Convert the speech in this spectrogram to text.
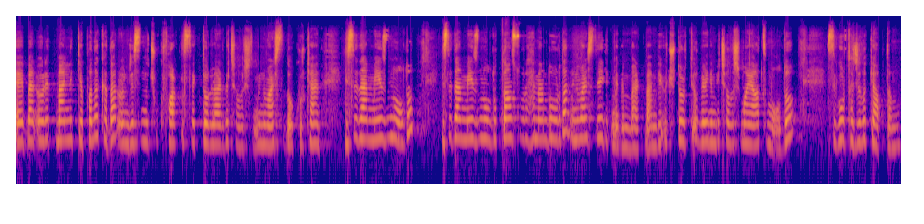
Ee, ben öğretmenlik yapana kadar öncesinde çok farklı sektörlerde çalıştım. Üniversitede okurken liseden mezun oldum. Liseden mezun olduktan sonra hemen doğrudan üniversiteye gitmedim Berk. Ben bir 3-4 yıl benim bir çalışma hayatım oldu. Sigortacılık yaptım.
